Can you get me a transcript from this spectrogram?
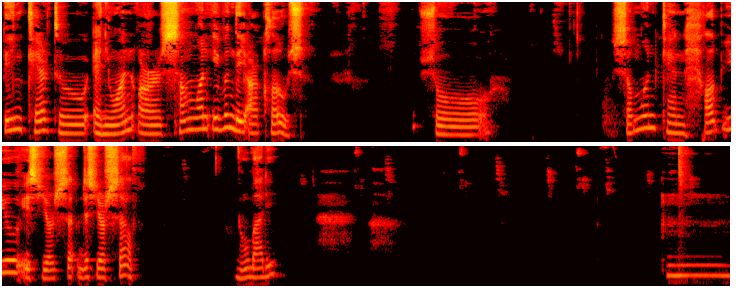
being care to anyone or someone even they are close. So someone can help you is yourself just yourself. Nobody Mm,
